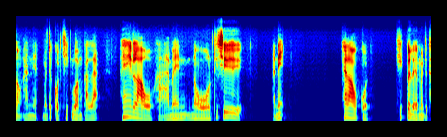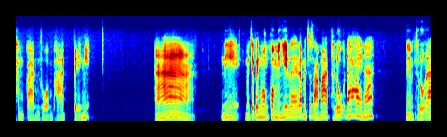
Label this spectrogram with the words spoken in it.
สองอันเนี่ย มันจะกดคลิกรวมกันละ ให้เราหาเมนูที่ชื่อ อันนี้ ให้เรากดคลิกไปเลย มันจะทำการรวมพาร์ทเป็นอย่างนี้ อ่า นี่มันจะเป็นวงกลมอย่างนี้เลย แล้วมันจะสามารถทะลุได้นะ เนี่ยมันทะลุได้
